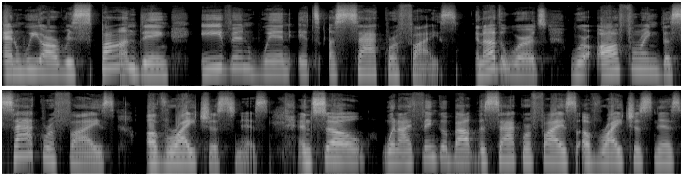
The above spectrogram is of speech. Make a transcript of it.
and we are responding even when it's a sacrifice. In other words, we're offering the sacrifice of righteousness. And so when I think about the sacrifice of righteousness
